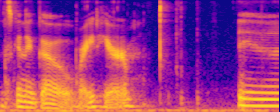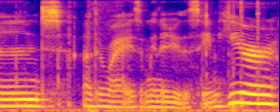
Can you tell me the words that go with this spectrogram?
it's going to go right here. And otherwise, I'm going to do the same here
